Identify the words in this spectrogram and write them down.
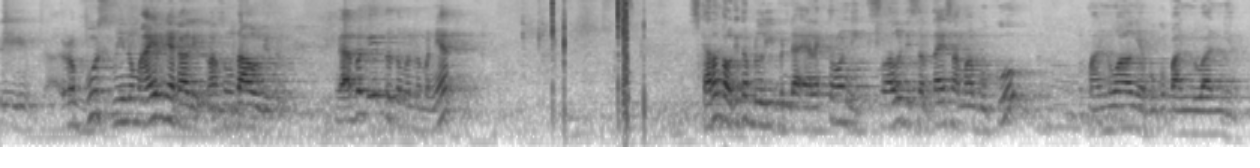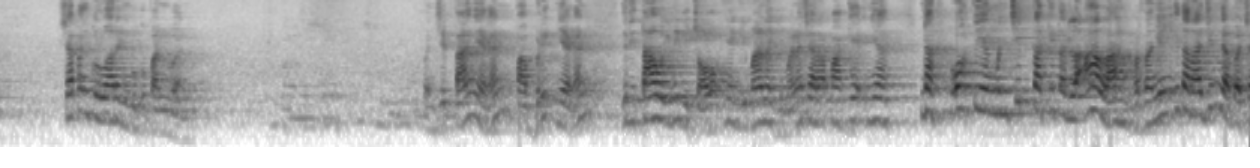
direbus minum airnya kali, langsung tahu gitu. Nggak begitu teman-teman ya. Sekarang kalau kita beli benda elektronik, selalu disertai sama buku manualnya, buku panduannya. Siapa yang keluarin buku panduan? Penciptanya kan, pabriknya kan. Jadi tahu ini dicoloknya gimana, gimana cara pakainya. Nah, waktu yang mencipta kita adalah Allah. Pertanyaannya kita rajin nggak baca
